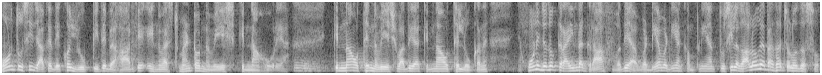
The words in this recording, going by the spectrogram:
ਹੁਣ ਤੁਸੀਂ ਜਾ ਕੇ ਦੇਖੋ ਯੂਪੀ ਤੇ ਬਿਹਾਰ 'ਚ ਇਨਵੈਸਟਮੈਂਟ ਔਰ ਨਿਵੇਸ਼ ਕਿੰਨਾ ਹੋ ਰਿਹਾ। ਕਿੰਨਾ ਉੱਥੇ ਨਿਵੇਸ਼ ਵਧ ਗਿਆ, ਕਿੰਨਾ ਉੱਥੇ ਲੋਕਾਂ ਦੇ ਹੁਣ ਜਦੋਂ ਕ੍ਰਾਈਮ ਦਾ ਗ੍ਰਾਫ ਵਧਿਆ, ਵੱਡੀਆਂ ਵੱਡੀਆਂ ਕੰਪਨੀਆਂ, ਤੁਸੀਂ ਲਗਾ ਲੋਗੇ ਪੈਸਾ? ਚਲੋ ਦੱਸੋ।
